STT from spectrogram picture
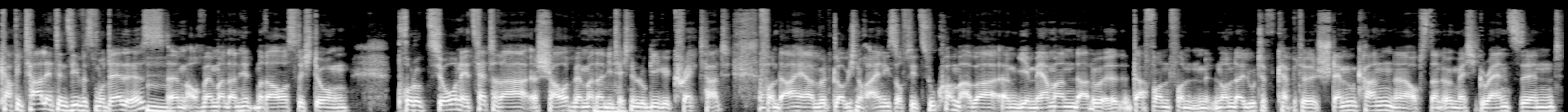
kapitalintensives Modell ist, mhm. ähm, auch wenn man dann hinten raus Richtung Produktion etc. schaut, wenn man dann die mhm. Technologie gecrackt hat. Von daher wird, glaube ich, noch einiges auf sie zukommen, aber ähm, je mehr man dadurch, davon von Non-Dilutive Capital stemmen kann, äh, ob es dann irgendwelche Grants sind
